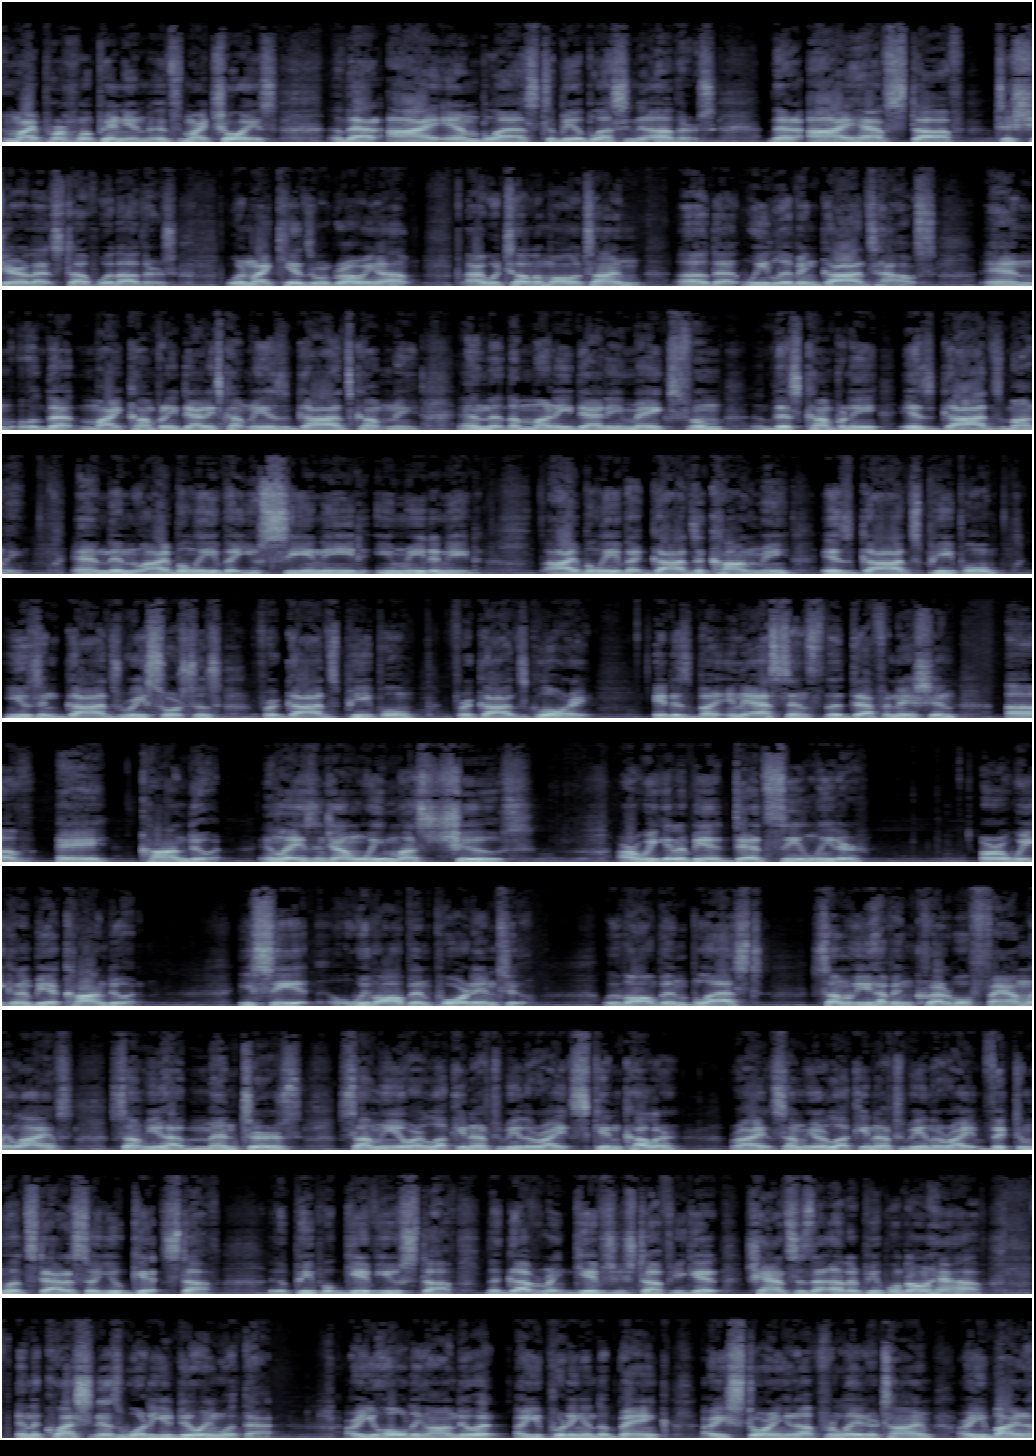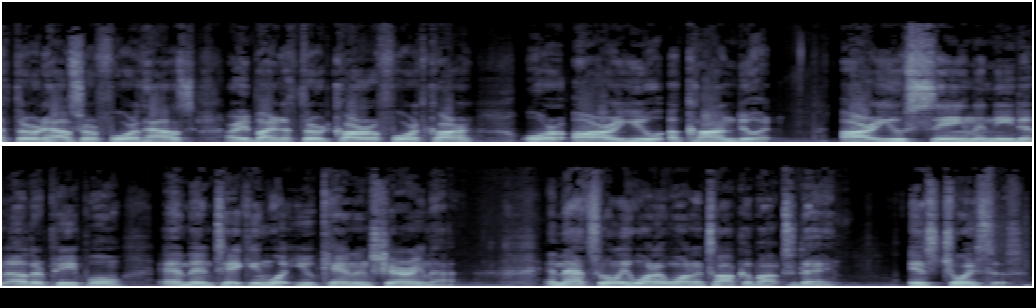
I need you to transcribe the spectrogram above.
in my personal opinion, it's my choice, that I am blessed to be a blessing to others. That I have stuff to share that stuff with others. When my kids were growing up, I would tell them all the time uh, that we live in God's house and that my company, daddy's company, is God's company, and that the money daddy makes from this company is God's money. And then I believe that you see a need, you meet a need. I believe that God's economy is God's people using God's resources for God's people for God's glory. It is, by, in essence, the definition of a conduit. And, ladies and gentlemen, we must choose. Are we going to be a Dead Sea leader or are we going to be a conduit? You see, we've all been poured into, we've all been blessed. Some of you have incredible family lives. Some of you have mentors. Some of you are lucky enough to be the right skin color, right? Some of you are lucky enough to be in the right victimhood status, so you get stuff. People give you stuff. The government gives you stuff. You get chances that other people don't have. And the question is, what are you doing with that? Are you holding on to it? Are you putting in the bank? Are you storing it up for later time? Are you buying a third house or a fourth house? Are you buying a third car or a fourth car? Or are you a conduit? Are you seeing the need in other people and then taking what you can and sharing that? And that's really what I want to talk about today is choices.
